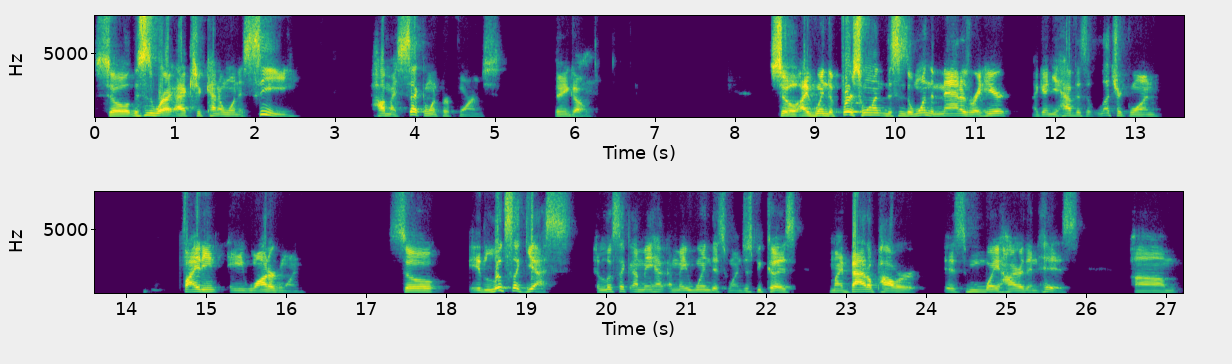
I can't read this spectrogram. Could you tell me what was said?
So this is where I actually kind of want to see how my second one performs. There you go. So I win the first one. This is the one that matters right here. Again, you have this electric one fighting a water one. So it looks like yes, it looks like I may have I may win this one just because my battle power is way higher than his. Um,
